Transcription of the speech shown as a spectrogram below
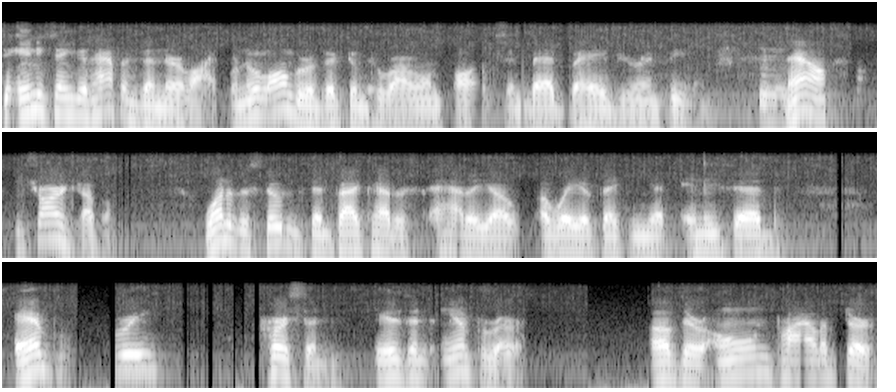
to anything that happens in their life. We're no longer a victim to our own thoughts and bad behavior and feelings. Mhm. Now, in charge of them. One of the students, in fact, had a had a uh, a way of thinking it, and he said, "Every person is an emperor of their own pile of dirt."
